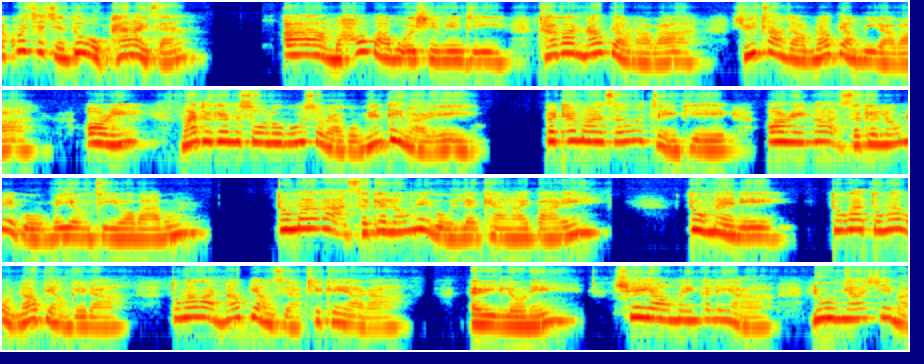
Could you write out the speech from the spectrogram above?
အခွင့်ချက်ချင်းသူ့ကိုဖမ်းလိုက်စမ်း။အာမဟုတ်ပါဘူးအရှင်မင်းကြီးဒါကနောက်ပြောင်တာပါ။ယူးကြောင်ကြောင်နောက်ပြောင်မိတာပါ။အော်ရင်ငါတကယ်မဆိုလိုဘူးဆိုတာကိုမင်းသိပါတယ်။ပထမဆုံးအချိန်ဖြစ်အော်ရင်ကစကလုံးတွေကိုမယုံကြည်တော့ပါဘူး။သူမကစကလုံးတွေကိုလက်ခံလိုက်ပါတယ်။သူ့မှန်နေသူကသူမကိုနောက်ပြောင်ခဲ့တာသူမကနောက်ပြောင်စရာဖြစ်ခဲ့ရတာအဲ့ဒီလိုနဲ့ ရွှေရောင်မိန်ကလေးဟာလူအများရှိမှ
